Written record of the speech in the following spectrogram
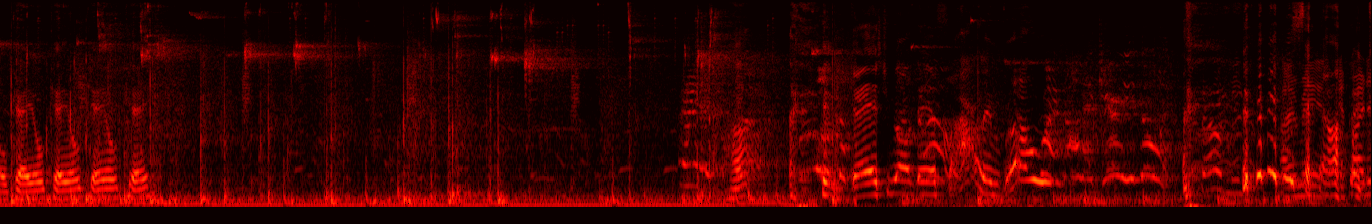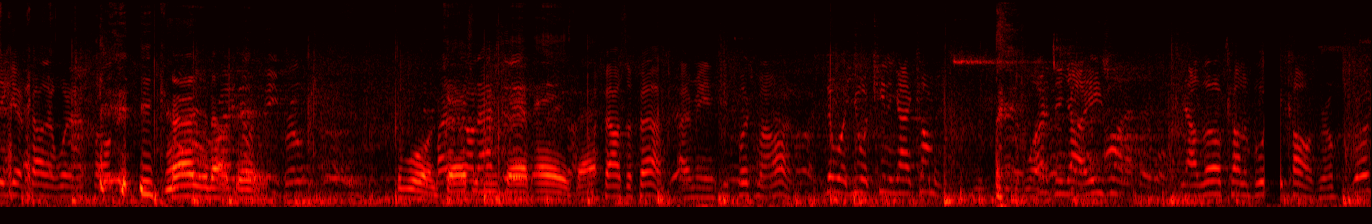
Okay, okay, okay, okay. Huh? Cash, you out there fouling, bro. All that carry you doing? Fouled me. I mean, if I didn't get fouled, I wouldn't have called it. He carrying out there. Hey, bro. Come on, Might Cash, been with on these ass, A man. foul's a foul. I mean, he pushed my arm. You know what? You and Keenan got coming. Other than y'all Asian, y'all love calling bullshit calls, bro. Bro,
